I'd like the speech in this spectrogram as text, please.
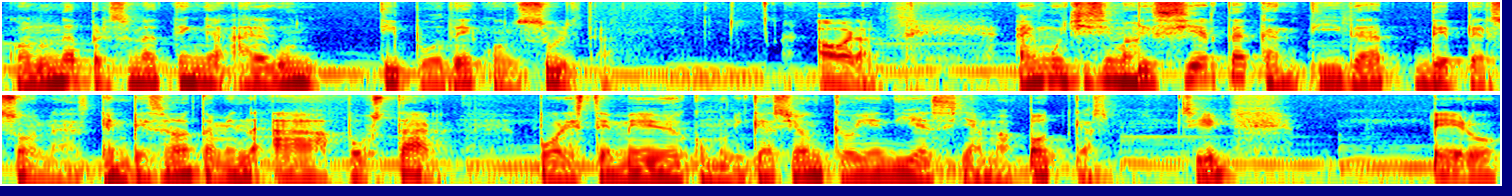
cuando una persona tenga algún tipo de consulta. Ahora, hay muchísima, cierta cantidad de personas empezaron también a apostar por este medio de comunicación que hoy en día se llama podcast, Pero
